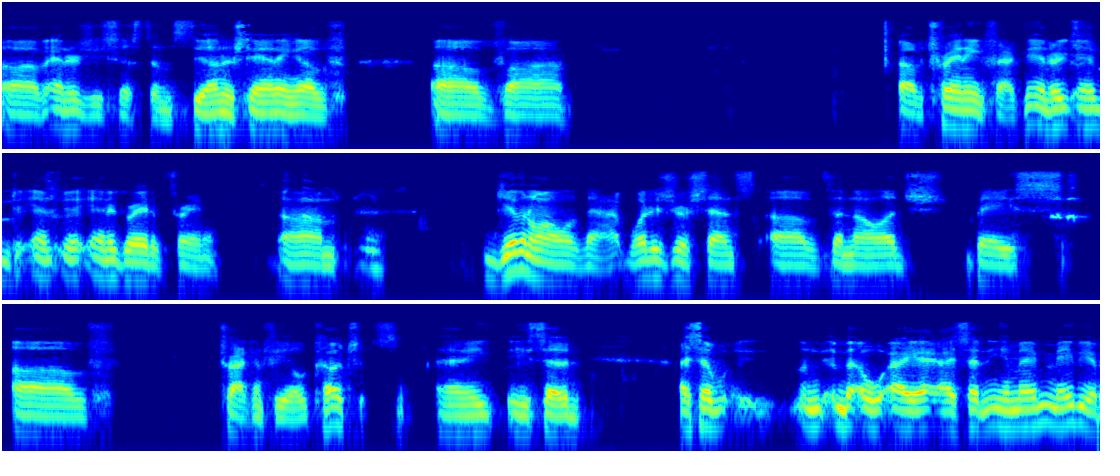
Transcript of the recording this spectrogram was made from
of energy systems, the understanding of of uh, of training effect, inter, in, in, integrative training." Um, given all of that, what is your sense of the knowledge base of track and field coaches? And he, he said, I said, I, I said, you know, maybe, maybe a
